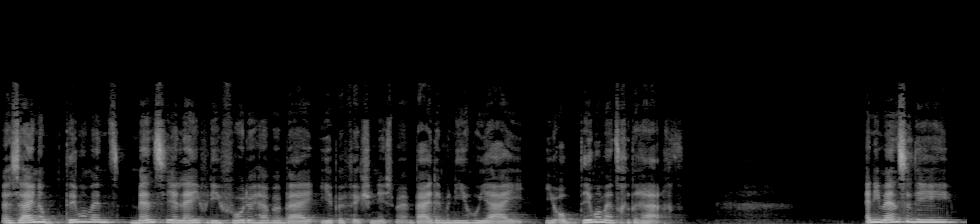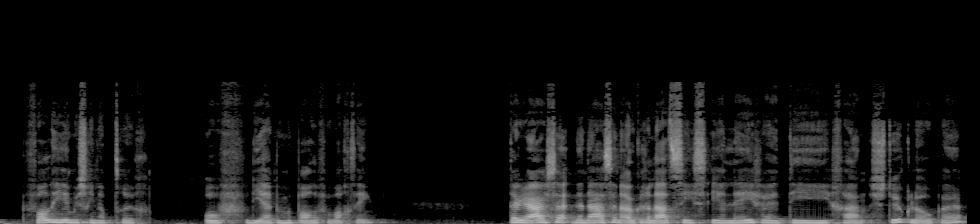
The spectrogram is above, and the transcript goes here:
Er zijn op dit moment mensen in je leven die voordeel hebben bij je perfectionisme, bij de manier hoe jij je op dit moment gedraagt. En die mensen die vallen hier misschien op terug, of die hebben een bepaalde verwachting. Daarnaast zijn er ook relaties in je leven die gaan stuk lopen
